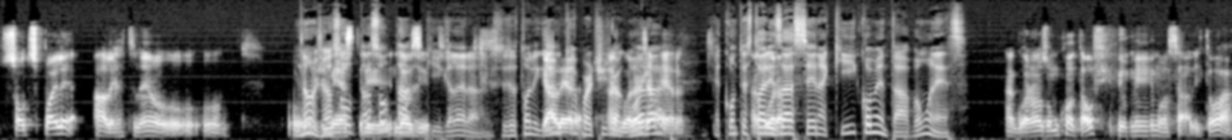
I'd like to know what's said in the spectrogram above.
solta spoiler alert, né? O, o, não, já sol, tá soltado aqui, galera. Vocês já estão ligados galera, que a partir de agora, agora já era. É contextualizar agora, a cena aqui e comentar. Vamos nessa. Agora nós vamos contar o filme, hein, moçada? Então, ó,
